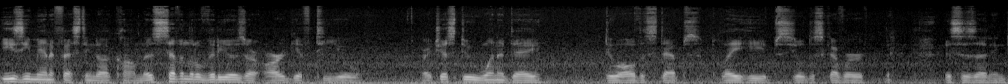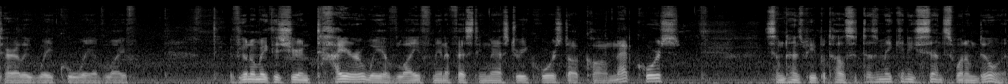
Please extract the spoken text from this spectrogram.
EasyManifesting.com. Those seven little videos are our gift to you. Right? Just do one a day. Do all the steps. Play heaps. You'll discover this is an entirely way cool way of life. If you want to make this your entire way of life, manifestingmasterycourse.com. That course, sometimes people tell us it doesn't make any sense what I'm doing.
